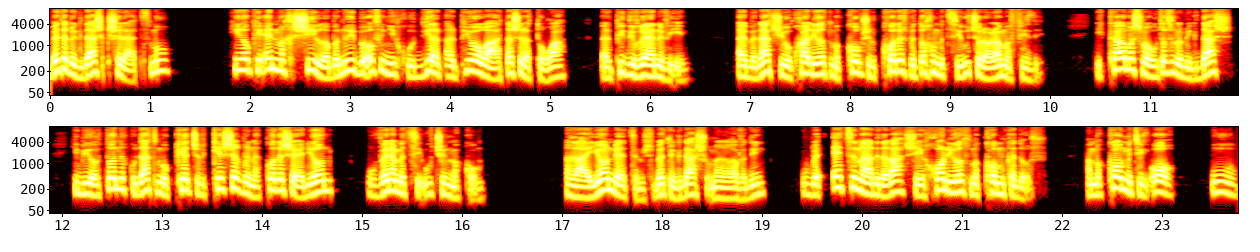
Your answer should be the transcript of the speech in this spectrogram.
בית המקדש כשלעצמו, הינו כאין מכשיר הבנוי באופן ייחודי על, על פי הוראתה של התורה ועל פי דברי הנביאים, על מנת שיוכל להיות מקום של קודש בתוך המציאות של העולם הפיזי. עיקר משמעותו של המקדש היא בהיותו נקודת מוקד של קשר בין הקודש העליון ובין המציאות של מקום. הרעיון בעצם של בית מקדש, אומר הרב הדין, הוא בעצם ההגדרה שיכול להיות מקום קדוש. המקום מטבעו הוא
